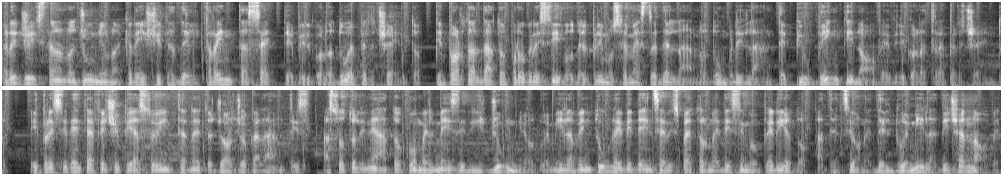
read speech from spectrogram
registrano a giugno una crescita del 37,2% che porta al dato progressivo del primo semestre dell'anno ad un brillante più 29,3%. Il presidente FCP SO Internet Giorgio Galantis ha sottolineato come il mese di giugno 2021 evidenzia rispetto al medesimo periodo, attenzione, del 2020 2019,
